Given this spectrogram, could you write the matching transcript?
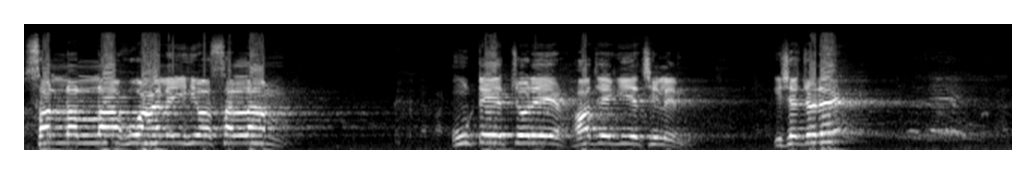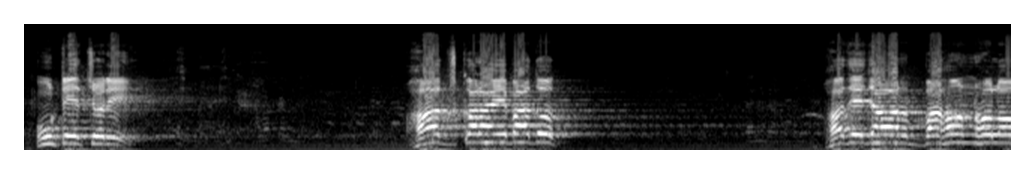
সাল্লাল্লাহু আলাইহি ওয়াসাল্লাম উটে চড়ে হজে গিয়েছিলেন। কিসে চড়ে? উটে চড়ে। হজ করা এবাদত হজে যাওয়ার বাহন হলো,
